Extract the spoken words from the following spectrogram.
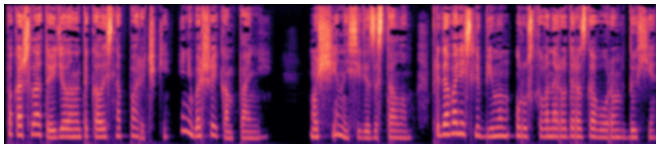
Пока шла, то и дело натыкалась на парочки и небольшие компании. Мужчины, сидя за столом, предавались любимым у русского народа разговорам в духе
